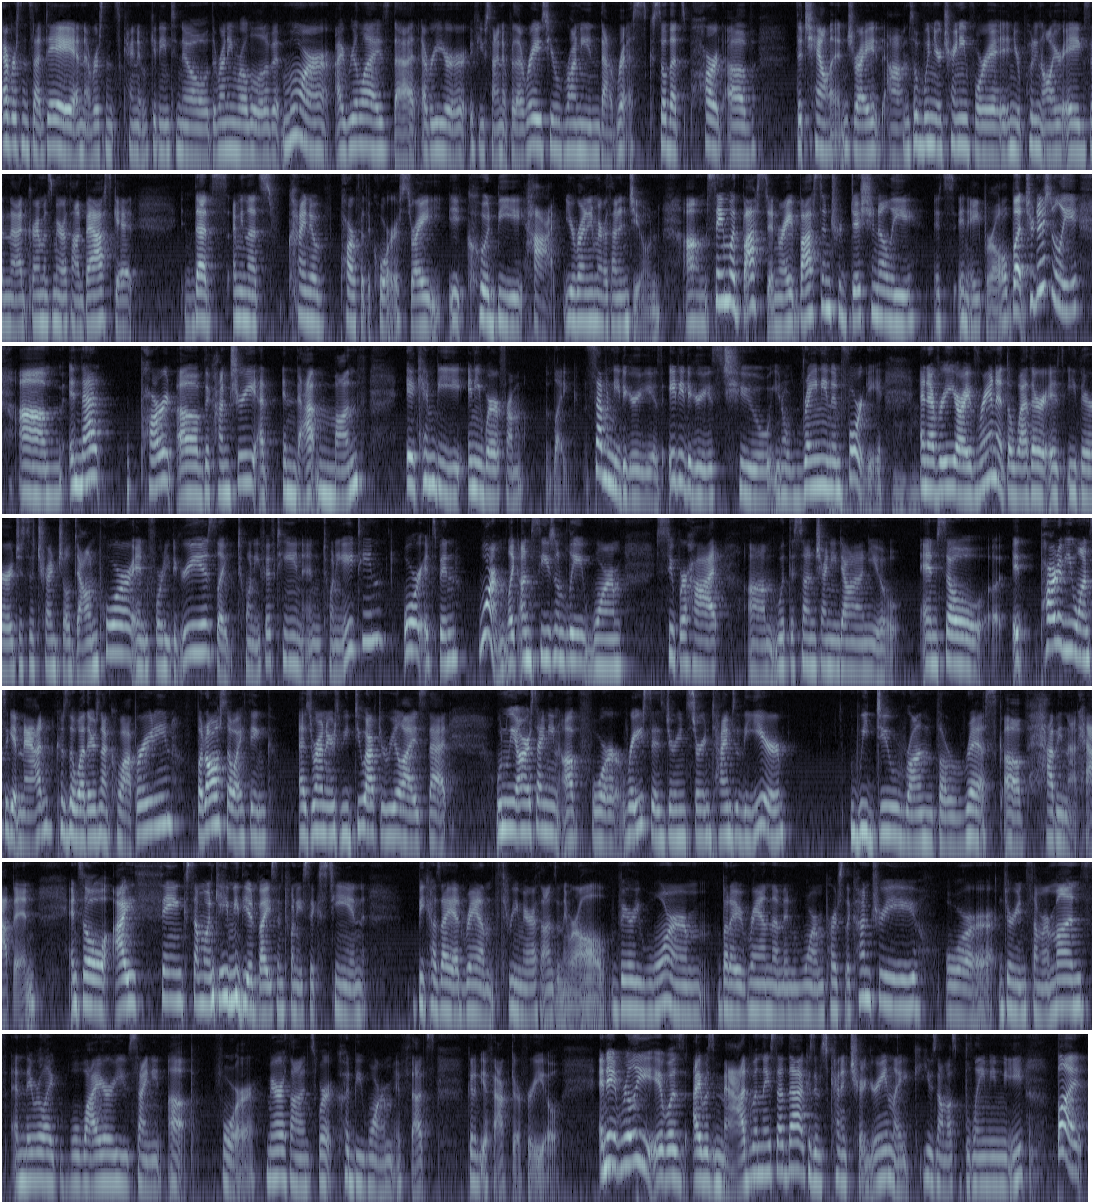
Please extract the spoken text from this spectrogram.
ever since that day and ever since kind of getting to know the running world a little bit more, I realized that every year, if you sign up for that race, you're running that risk. So that's part of the challenge, right? Um, so when you're training for it and you're putting all your eggs in that grandma's marathon basket, that's, I mean, that's kind of par for the course, right? It could be hot. You're running a marathon in June. Um, same with Boston, right? Boston traditionally, it's in April, but traditionally, um, in that part of the country at, in that month, it can be anywhere from like 70 degrees, 80 degrees to, you know, raining and 40. Mm-hmm. And every year I've ran it, the weather is either just a torrential downpour in 40 degrees, like 2015 and 2018, or it's been warm, like unseasonably warm, super hot, um, with the sun shining down on you. And so uh, it part of you wants to get mad because the weather's not cooperating, but also I think as runners we do have to realize that when we are signing up for races during certain times of the year, we do run the risk of having that happen. And so I think someone gave me the advice in 2016 because I had ran three marathons and they were all very warm, but I ran them in warm parts of the country or during summer months. And they were like, well, why are you signing up for marathons where it could be warm if that's going to be a factor for you? And it really, it was, I was mad when they said that because it was kind of triggering. Like he was almost blaming me. But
